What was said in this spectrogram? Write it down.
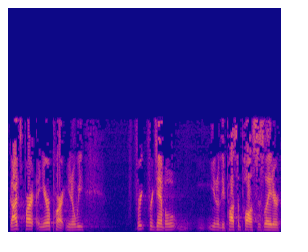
God's part and your part. You know, we, for, for example, you know, the apostle Paul says later,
